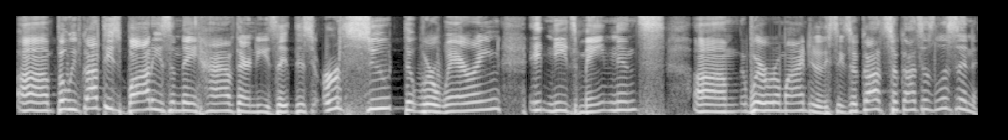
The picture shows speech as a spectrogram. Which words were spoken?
Uh, but we've got these bodies and they have their needs. They, this earth suit that we're wearing, it needs maintenance. Um, we're reminded of these things. So God, so God says, listen,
